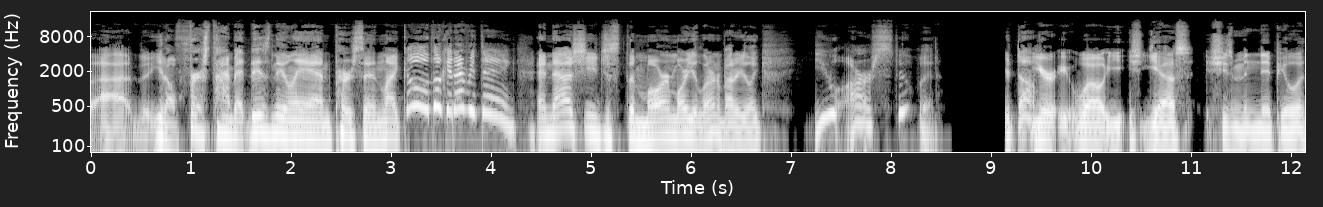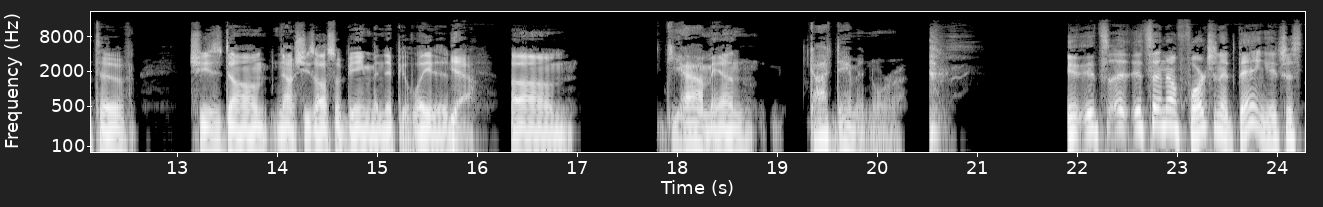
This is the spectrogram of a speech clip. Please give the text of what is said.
uh, you know, first time at Disneyland person. Like, oh, look at everything. And now she just the more and more you learn about her, you're like, you are stupid. You're dumb. You're well, y- yes, she's manipulative. She's dumb. Now she's also being manipulated. yeah. Um. Yeah, man. God damn it, Nora. It, it's uh, it's an unfortunate thing. It's just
